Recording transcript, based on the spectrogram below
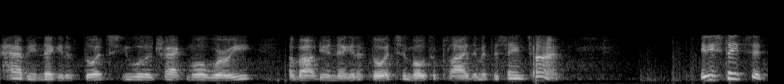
having negative thoughts, you will attract more worry about your negative thoughts and multiply them at the same time. And he states that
